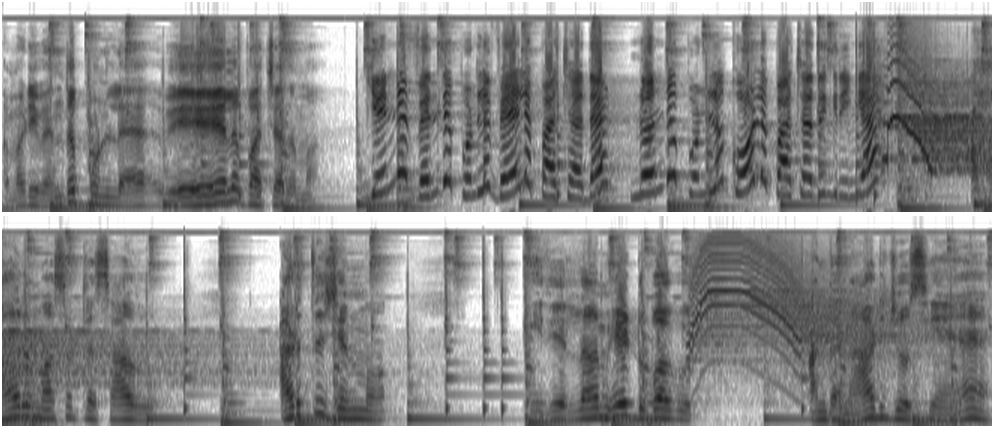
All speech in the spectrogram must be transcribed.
அம்மாடி வெந்த பொண்ணுல வேலை பாய்ச்சாதம்மா. என்ன வெந்த பொண்ணுல வேலை பாய்ச்சாத? நொந்த பொண்ணுல கோலை பாய்ச்சாதங்கிறீங்க? ஆறு மாசத்துல சாவு. அடுத்த ஜென்மம். இது எல்லாமே டுபாகூர். அந்த நாடி ஜோசியன்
